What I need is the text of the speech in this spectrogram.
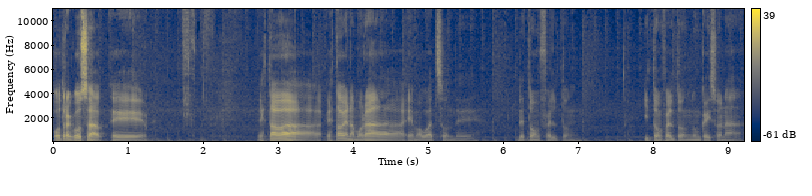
otra cosa. Eh, estaba, estaba enamorada Emma Watson de, de Tom Felton. Y Tom Felton nunca hizo nada.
